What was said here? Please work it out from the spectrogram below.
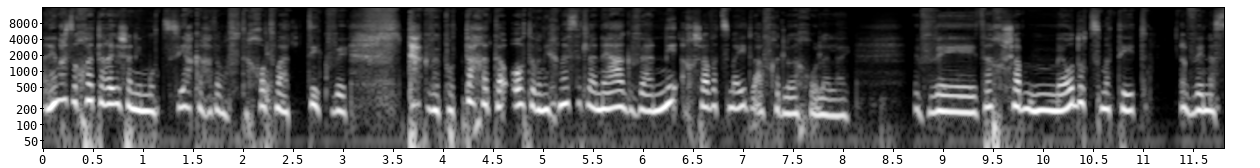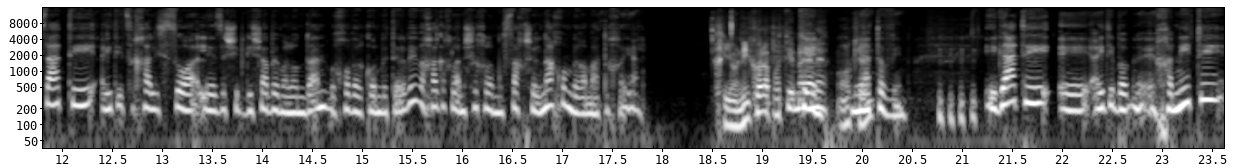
אני ממש זוכרת את הרגע שאני מוציאה ככה את המפתחות מהתיק, וטק, ופותחת את האוטו, ונכנסת לנהג, ואני עכשיו עצמאית ואף אחד לא יכול עליי. וזו תחושה מאוד עוצמתית. ונסעתי, הייתי צריכה לנסוע לאיזושהי פגישה במלון דן, ברחוב ירקון בתל אביב, ואחר כך להמשיך למוסך של נחום ברמת החייל. חיוני כל הפרטים כן, האלה? כן, okay. מיד תבין. הגעתי, הייתי, חניתי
